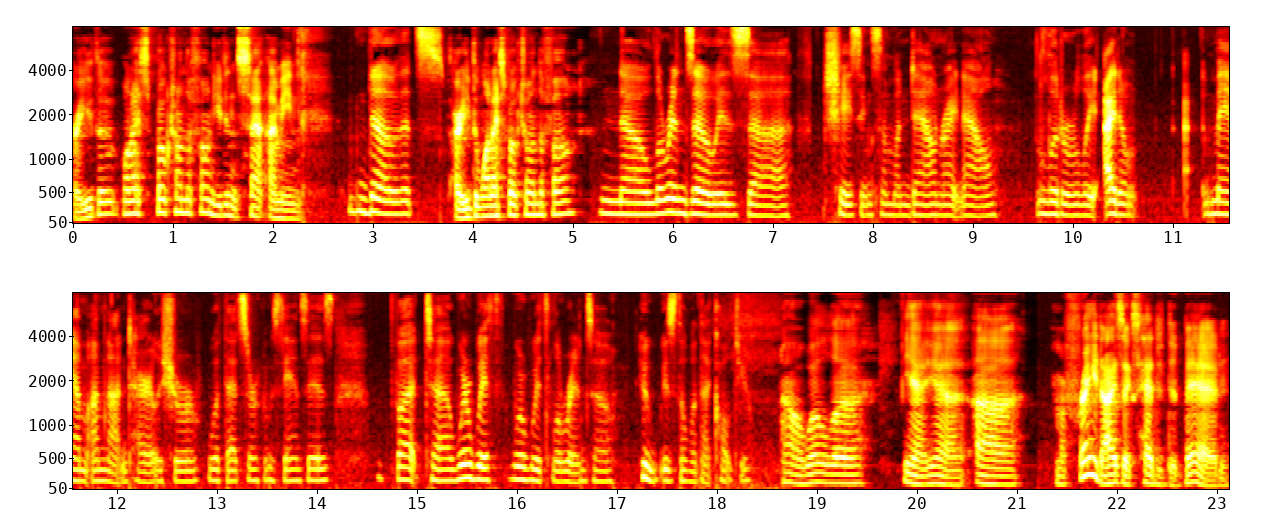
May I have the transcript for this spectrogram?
are you the one I spoke to on the phone you didn't sound I mean No, that's are you the one I spoke to on the phone no. Lorenzo is uh, chasing someone down right now. Literally, I don't, ma'am. I'm not entirely sure what that circumstance is, but uh, we're with we're with Lorenzo, who is the one that called you. Oh well, uh, yeah, yeah. Uh, I'm afraid Isaac's headed to bed.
